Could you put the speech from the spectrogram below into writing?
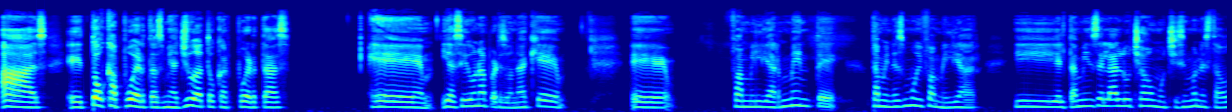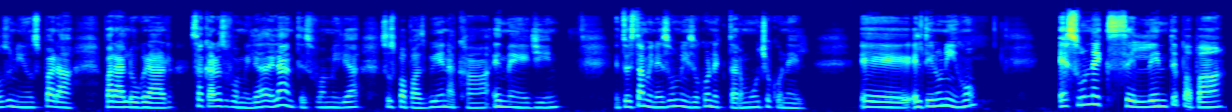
haz, toca puertas, me ayuda a tocar puertas. y ha sido una persona que familiarmente también es muy familiar y él también se la ha luchado muchísimo en Estados Unidos para, para lograr sacar a su familia adelante. Su familia, sus papás viven acá en Medellín, entonces también eso me hizo conectar mucho con él. Eh, él tiene un hijo, es un excelente papá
